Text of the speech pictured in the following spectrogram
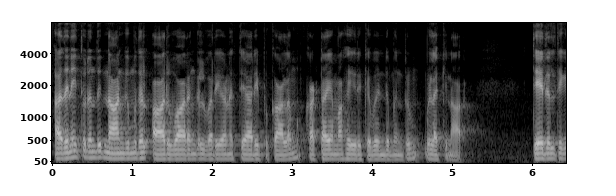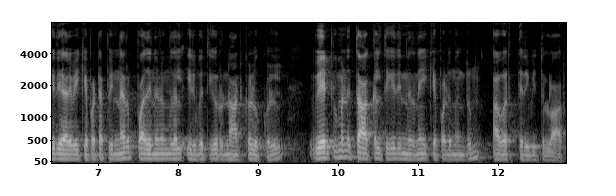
அதனைத் தொடர்ந்து நான்கு முதல் ஆறு வாரங்கள் வரையான தயாரிப்பு காலம் கட்டாயமாக இருக்க வேண்டும் என்றும் விளக்கினார். தேர்தல் தேதி அறிவிக்கப்பட்ட பின்னர் பதினேழு முதல் இருபத்தி ஒரு நாட்களுக்குள் வேட்புமனு தாக்கல் தேதி நிர்ணயிக்கப்படும் என்றும் அவர் தெரிவித்துள்ளார்.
